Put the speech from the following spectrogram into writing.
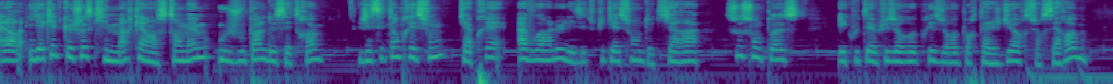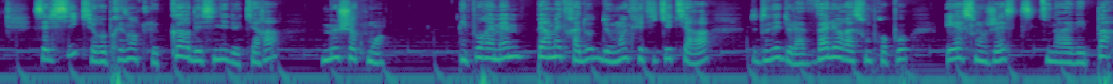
Alors, il y a quelque chose qui me marque à l'instant même où je vous parle de cette robe. J'ai cette impression qu'après avoir lu les explications de Tiara sous son poste, écouté à plusieurs reprises le reportage Dior sur ses robes, celle-ci, qui représente le corps dessiné de Chiara, me choque moins. Et pourrait même permettre à d'autres de moins critiquer Chiara, de donner de la valeur à son propos et à son geste qui n'en avait pas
